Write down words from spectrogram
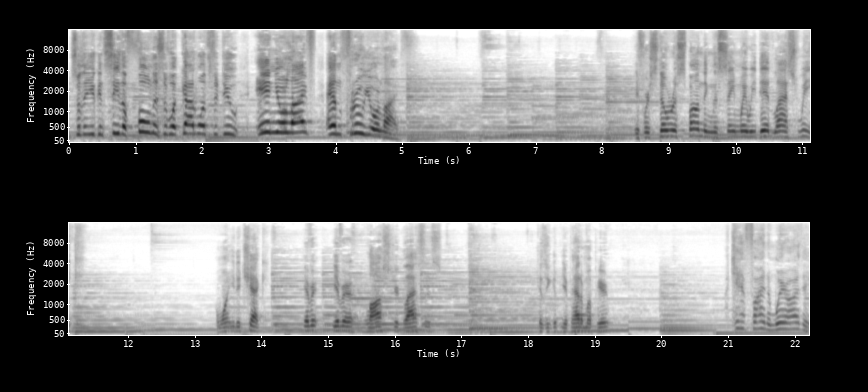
so that you can see the fullness of what God wants to do in your life and through your life. If we're still responding the same way we did last week, I want you to check. You ever, you ever lost your glasses? Because you, you've had them up here? I can't find them. Where are they?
